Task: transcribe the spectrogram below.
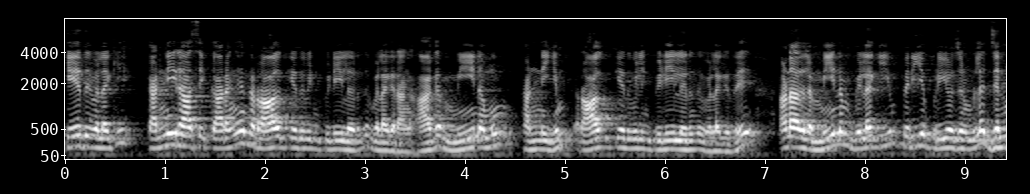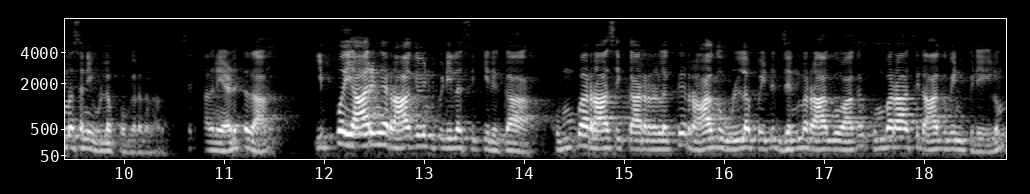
கேது விலகி கன்னி ராசிக்காரங்க இந்த ராகு கேதுவின் பிடியிலிருந்து விலகிறாங்க விலகுறாங்க. ஆக மீனமும் கன்னியும் ராகு கேதுவின் பிடியிலிருந்து விலகுது. ஆனால் அதில் மீனம் விலகியும் பெரிய பிரயோஜனம் இல்லை. ஜென்ம சனி உள்ளே போகிறதுனால. சரி அதனை அடுத்ததா இப்போ யாருங்க ராகுவின் பிடியில் சிக்கியிருக்கா? கும்ப ராசிக்காரர்களுக்கு ராகு உள்ளே போயிட்டு ஜென்ம ராகுவாக கும்பராசி ராகுவின் பிடியிலும்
